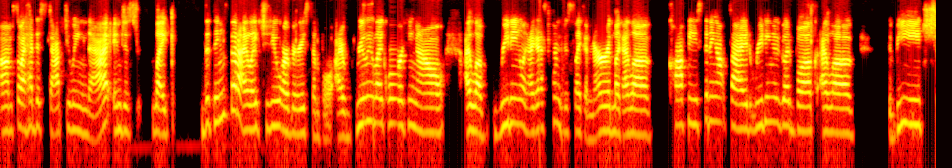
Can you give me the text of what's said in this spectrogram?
Um, so I had to stop doing that and just like the things that I like to do are very simple. I really like working out. I love reading. Like, I guess I'm just like a nerd. Like, I love coffee, sitting outside, reading a good book. I love the beach,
